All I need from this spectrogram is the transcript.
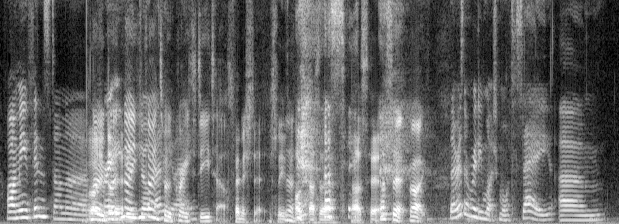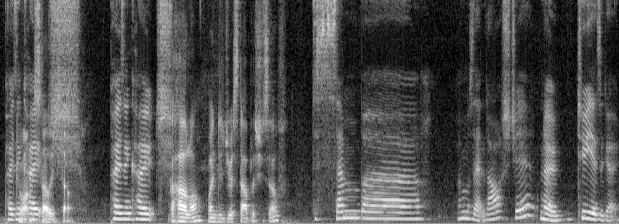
Well, I mean, Finn's done a no, pretty but no, you can go into anyway. a greater detail. Finished it. Just leave Yeah. the podcast there. That's That's it. it. That's it. Right. There isn't really much more to say. Um, posing Come on, coach. sell yourself. Posing coach. For how long? When did you establish yourself? December. When was it? Last year? No, two years ago.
